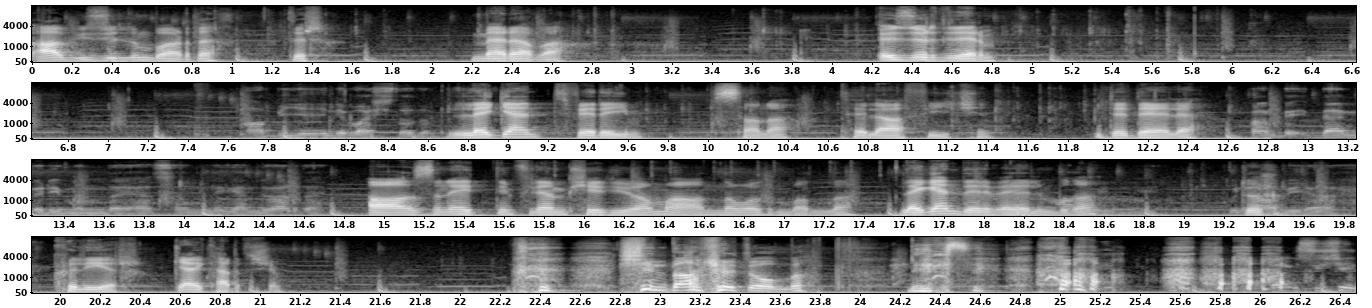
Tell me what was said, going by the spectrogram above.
abi üzüldüm bu arada. Dur. Merhaba. Özür dilerim. Abi yeni başladım. Legend vereyim sana telafi için. Bir de DL. Ben, ben vereyim onu da ya. Sen legendi ver de. Ağzına ettim filan bir şey diyor ama anlamadım valla. Legendary verelim buna. Bu ne Dur. abi? Clear. Gel kardeşim. Şimdi daha kötü oldu. Neyse. Bak şu şey,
